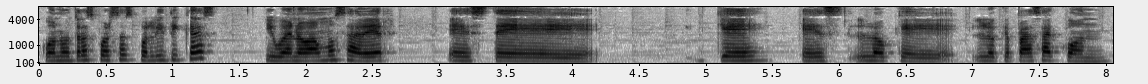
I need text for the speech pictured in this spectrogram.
con otras fuerzas políticas y bueno, vamos a ver este qué es lo que, lo que pasa con,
